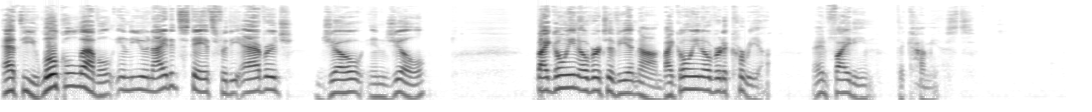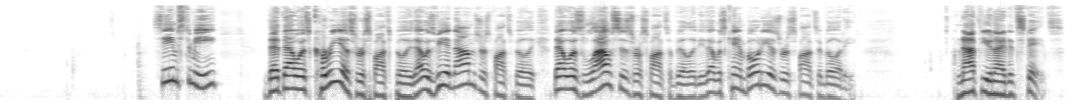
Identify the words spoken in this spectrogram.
at the local level in the United States for the average Joe and Jill by going over to Vietnam, by going over to Korea and fighting the communists. Seems to me that that was Korea's responsibility. That was Vietnam's responsibility. That was Laos's responsibility. That was Cambodia's responsibility, not the United States.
